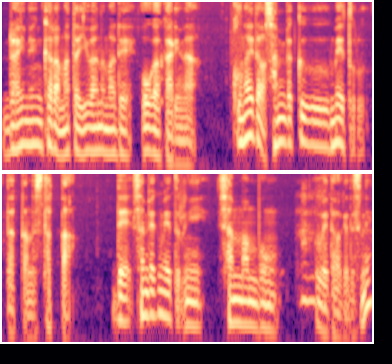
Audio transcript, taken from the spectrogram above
来年からまた岩沼で大掛かりなこの間は300メートルだったんですたった。で300メートルに3万本植えたわけですね。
